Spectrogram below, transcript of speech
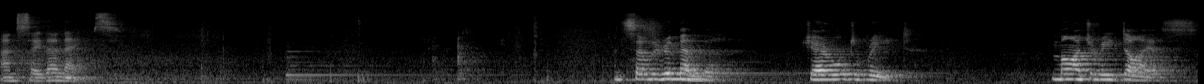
and say their names. And so we remember Gerald Reed, Marjorie Dias,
